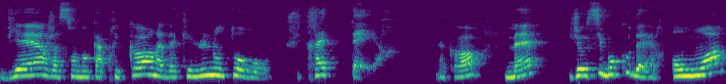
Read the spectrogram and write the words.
vierge, ascendant capricorne avec une lune en taureau. Je suis très terre. D'accord? Mais j'ai aussi beaucoup d'air. En moi,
